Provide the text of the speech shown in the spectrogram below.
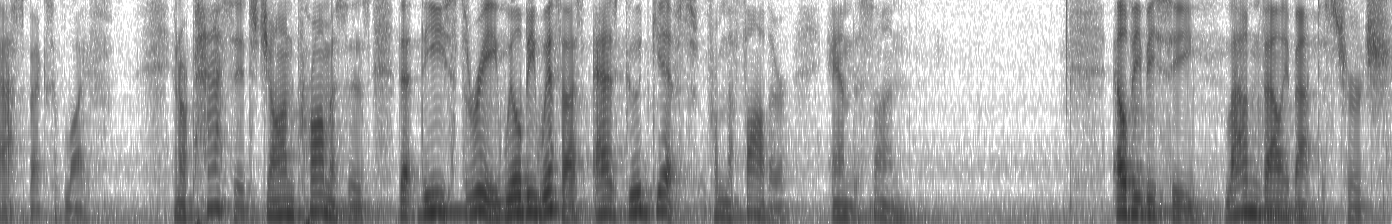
aspects of life. In our passage, John promises that these three will be with us as good gifts from the Father and the Son. LVBC, Loudon Valley Baptist Church,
